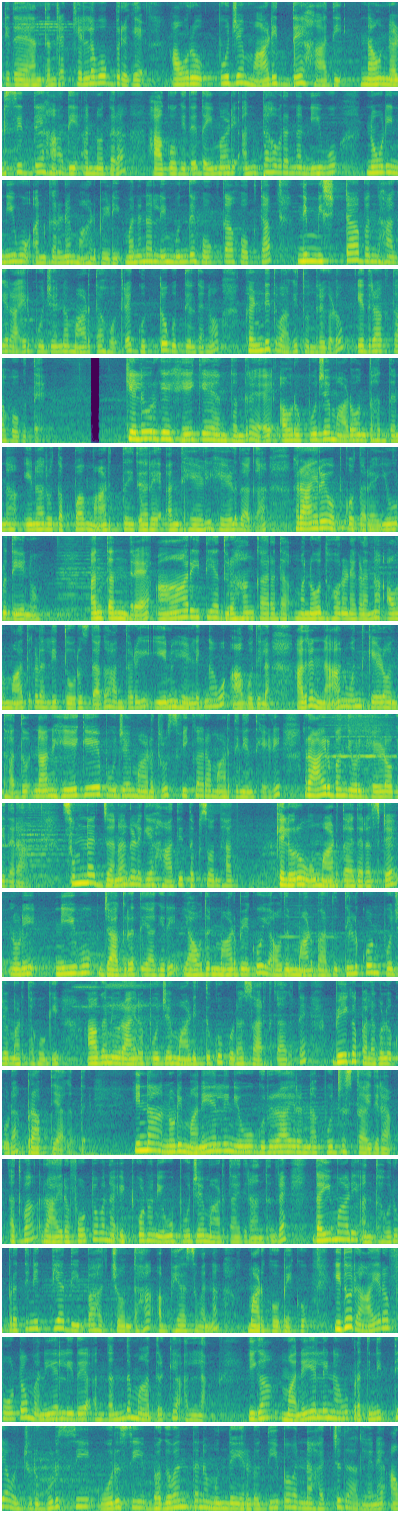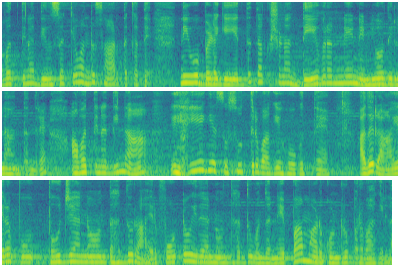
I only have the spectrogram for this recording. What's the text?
ಈಗೇನಾಗ್ಬಿಟ್ಟಿದೆ ಅಂತಂದರೆ ಕೆಲವೊಬ್ಬರಿಗೆ ಅವರು ಪೂಜೆ ಮಾಡಿದ್ದೇ ಹಾದಿ, ನಾವು ನಡೆಸಿದ್ದೇ ಹಾದಿ ಅನ್ನೋ ಥರ ಆಗೋಗಿದೆ. ದಯಮಾಡಿ ಅಂತಹವರನ್ನು ನೀವು ನೋಡಿ, ನೀವು ಅನುಕರಣೆ ಮಾಡಬೇಡಿ. ಮನೆಯಲ್ಲಿ ಮುಂದೆ ಹೋಗ್ತಾ ಹೋಗ್ತಾ ನಿಮ್ಮ ಇಷ್ಟ ಬಂದ ಹಾಗೆ ರಾಯರ ಪೂಜೆಯನ್ನು ಮಾಡ್ತಾ ಹೋದರೆ ಗೊತ್ತೋ ಗೊತ್ತಿಲ್ಲದೇನೋ ಖಂಡಿತವಾಗಿ ತೊಂದರೆಗಳು ಎದುರಾಗ್ತಾ ಹೋಗುತ್ತೆ. ಕೆಲವ್ರಿಗೆ ಹೇಗೆ ಅಂತಂದರೆ, ಅವರು ಪೂಜೆ ಮಾಡುವಂತಹದ್ದನ್ನು ಏನಾದರೂ ತಪ್ಪಾಗಿ ಮಾಡ್ತಿದ್ದಾರೆ ಅಂತ ಹೇಳಿ ಹೇಳಿದಾಗ ರಾಯರೇ ಒಪ್ಕೋತಾರೆ ಇವ್ರದ್ದೇನು ಅಂತಂದರೆ, ಆ ರೀತಿಯ ದುರಹಂಕಾರದ ಮನೋಧೋರಣೆಗಳನ್ನು ಅವ್ರ ಮಾತುಗಳಲ್ಲಿ ತೋರಿಸಿದಾಗ ಅಂಥವ್ರಿಗೆ ಏನು ಹೇಳಲಿಕ್ಕೆ ನಾವು ಆಗೋದಿಲ್ಲ. ಆದರೆ ನಾನು ಒಂದು ಕೇಳೋವಂತಹದ್ದು, ನಾನು ಹೇಗೆ ಪೂಜೆ ಮಾಡಿದ್ರೂ ಸ್ವೀಕಾರ ಮಾಡ್ತೀನಿ ಅಂತ ಹೇಳಿ ರಾಯರು ಬಂದು ಇವ್ರಿಗೆ ಹೇಳೋಗಿದ್ದಾರೆ ಸುಮ್ಮನೆ ಜನಗಳಿಗೆ ಹಾದಿ ತಪ್ಪಿಸುವಂತಹ ಕೆಲವರು ಮಾಡ್ತಾ ಇದ್ದಾರೆ ಅಷ್ಟೇ. ನೋಡಿ, ನೀವು ಜಾಗೃತಿಯಾಗಿರಿ ಯಾವುದನ್ನು ಮಾಡಬೇಕು ಯಾವುದನ್ನು ಮಾಡಬಾರ್ದು ತಿಳ್ಕೊಂಡು ಪೂಜೆ ಮಾಡ್ತಾ ಹೋಗಿ. ಆಗ ನೀವು ರಾಯರ ಪೂಜೆ ಮಾಡಿದ್ದಕ್ಕೂ ಕೂಡ ಸಾರ್ಥಕ ಆಗುತ್ತೆ. ಬೇಗ ಫಲಗಳು ಕೂಡ ಪ್ರಾಪ್ತಿಯಾಗುತ್ತೆ ಇನ್ನು ನೋಡಿ, ಮನೆಯಲ್ಲಿ ನೀವು ಗುರುರಾಯರನ್ನು ಪೂಜಿಸ್ತಾ ಇದ್ದೀರಾ ಅಥವಾ ರಾಯರ ಫೋಟೋವನ್ನು ಇಟ್ಕೊಂಡು ನೀವು ಪೂಜೆ ಮಾಡ್ತಾ ಇದ್ದೀರಾ ಅಂತಂದರೆ, ದಯಮಾಡಿ ಅಂಥವರು ಪ್ರತಿನಿತ್ಯ ದೀಪ ಹಚ್ಚುವಂತಹ ಅಭ್ಯಾಸವನ್ನು ಮಾಡ್ಕೋಬೇಕು. ಇದು ರಾಯರ ಫೋಟೋ ಮನೆಯಲ್ಲಿದೆ ಅಂತಂದ ಮಾತ್ರಕ್ಕೆ ಅಲ್ಲ. ಈಗ ಮನೆಯಲ್ಲಿ ನಾವು ಪ್ರತಿನಿತ್ಯ ಒಂಚೂರು ಗುಡಿಸಿ, ಒರೆಸಿ ಭಗವಂತನ ಮುಂದೆ ಎರಡು ದೀಪವನ್ನು ಹಚ್ಚಿದಾಗಲೇ ಅವತ್ತಿನ ದಿವಸಕ್ಕೆ ಒಂದು ಸಾರ್ಥಕತೆ. ನೀವು ಬೆಳಗ್ಗೆ ಎದ್ದ ತಕ್ಷಣ ದೇವರನ್ನೇ ನೆನೆಯೋದಿಲ್ಲ ಅಂತಂದರೆ ಅವತ್ತಿನ ದಿನ ಹೇಗೆ ಸುಸೂತ್ರವಾಗಿ ಹೋಗುತ್ತೆ? ಅದು ರಾಯರ ಪೂಜೆ ಅನ್ನೋವಂತಹದ್ದು, ರಾಯರ ಫೋಟೋ ಇದೆ ಅನ್ನೋವಂಥದ್ದು ಒಂದು ನೆಪ ಮಾಡಿಕೊಂಡ್ರೂ ಪರವಾಗಿಲ್ಲ.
